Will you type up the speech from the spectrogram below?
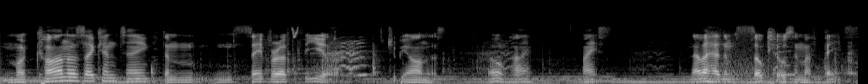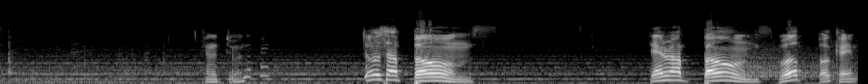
More corners I can take, the safer I feel, to be honest. Oh, hi. Nice. Never had them so close in my face. Can it do anything? Those are bones! There are bones! Whoop, okay.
